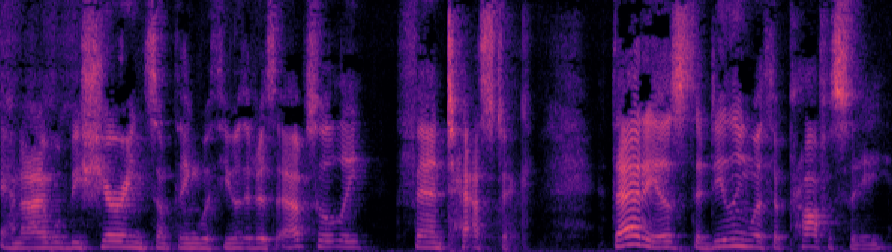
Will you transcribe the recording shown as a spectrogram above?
And I will be sharing something with you that is absolutely fantastic. That is the dealing with the prophecy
